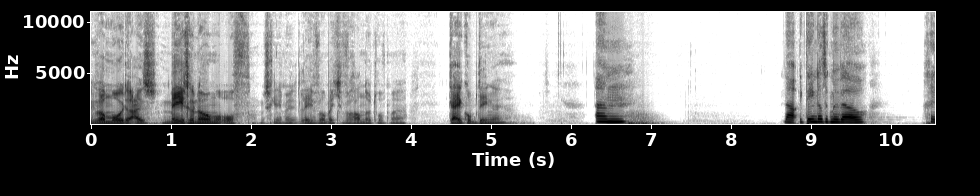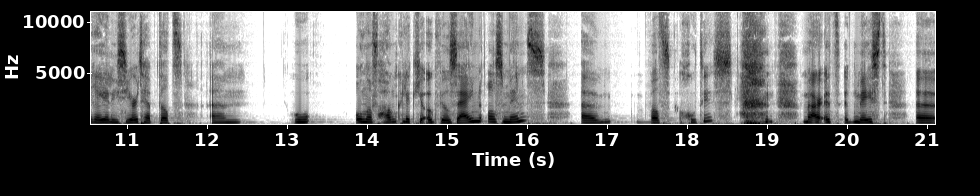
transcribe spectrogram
ik wel mooi eruit meegenomen of misschien is mijn leven wel een beetje veranderd of mijn kijk op dingen. Ehm, nou, ik denk dat ik me wel gerealiseerd heb dat ehm, hoe onafhankelijk je ook wil zijn als mens, ehm, wat goed is, maar het, het, meest, eh,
